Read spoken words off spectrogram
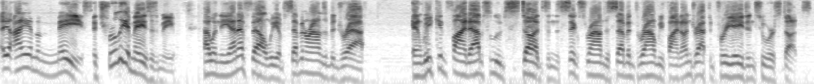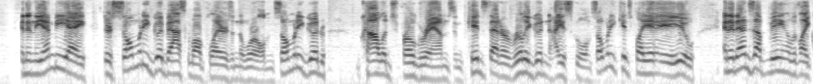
I, I am amazed. It truly amazes me how in the NFL we have seven rounds of a draft and we can find absolute studs in the sixth round, the seventh round. We find undrafted free agents who are studs. And in the NBA, there's so many good basketball players in the world and so many good college programs and kids that are really good in high school and so many kids play AAU. And it ends up being with like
